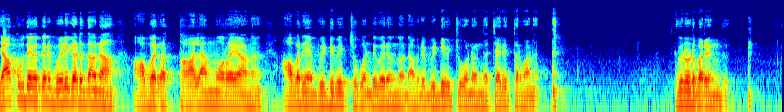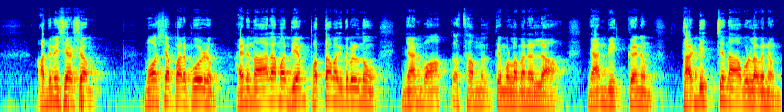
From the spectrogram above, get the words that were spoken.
യാക്കൂബ് ദൈവത്തിന് വിളി കെട്ടുന്നവനാ അവരെ തലമുറയാണ്. അവരെ വിടിവെച്ചു കൊണ്ടുവരുന്നവൻ അവരെ വിടിവെച്ചു കൊണ്ടുവരുന്ന ചരിത്രമാണ്. ഇവരോട് പറയുന്നത്. അതിനുശേഷം മോശ പലപ്പോഴും അതിന് നാലാം അധ്യം പത്താം അധ്യത്തിൽ പറയുന്നു ഞാൻ വാക്ക് സാമർത്ഥ്യമുള്ളവനല്ല ഞാൻ വിക്കനും തടിച്ച നാവുള്ളവനും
